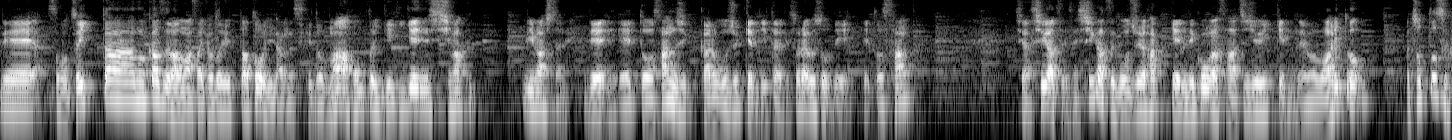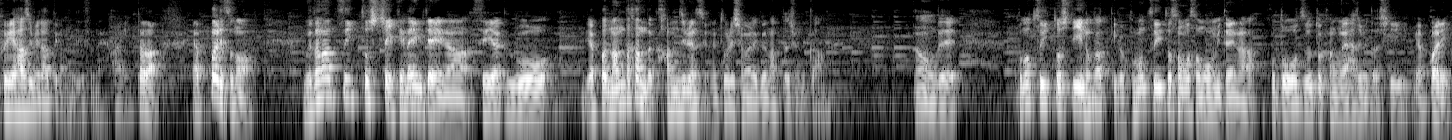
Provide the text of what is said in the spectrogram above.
で、そう、ツイッターの数はまあ先ほど言った通りなんですけど、まあ本当に激減しまくって、りましたね。で、えっ、と、30から50件って言っただけそれは嘘で、えっ、と、3、違う、4月ですね。4月58件で5月81件で、まあ、割と、ちょっとずつ増え始めたって感じですね。はい。ただ、やっぱりその、無駄なツイートしちゃいけないみたいな制約を、やっぱなんだかんだ感じるんですよね。取締役になった瞬間。なので、このツイートしていいのかっていうか、このツイートそもそもみたいなことをずっと考え始めたし、やっぱり、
